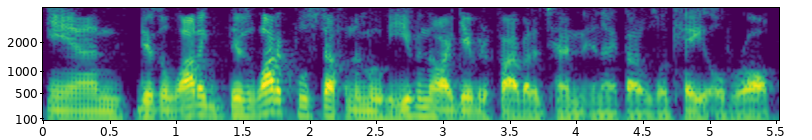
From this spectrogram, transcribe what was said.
and there's a lot of there's a lot of cool stuff in the movie, even though I gave it a five out of ten and I thought it was okay overall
